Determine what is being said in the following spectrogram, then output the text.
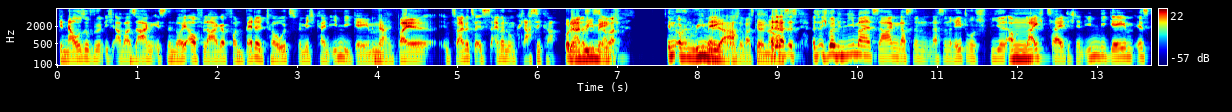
Genauso würde ich aber sagen, ist eine Neuauflage von Battletoads für mich kein Indie-Game. Nein. Weil im Zweifelsfall ist es einfach nur ein Klassiker. Oder ein Remake. aber- in einem Remake Ja, oder sowas. genau. Also das ist, also ich würde niemals sagen, dass ein, dass ein Retro-Spiel auch Mhm. gleichzeitig ein Indie-Game ist.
